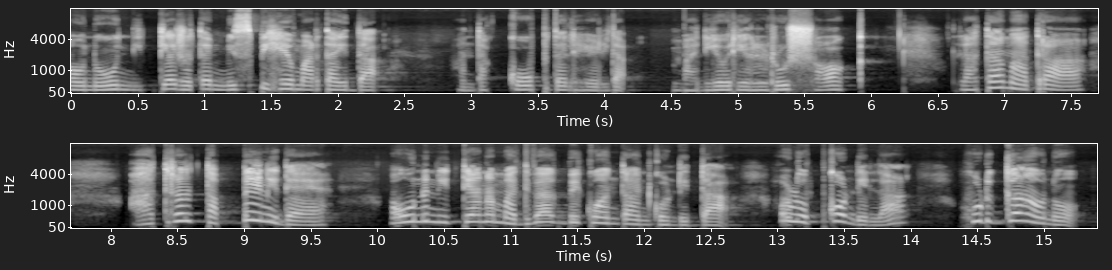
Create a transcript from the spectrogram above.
ಅವನು ನಿತ್ಯ ಜೊತೆ ಮಿಸ್ಬಿಹೇವ್ ಮಾಡ್ತಾ ಇದ್ದ ಅಂತ ಕೋಪದಲ್ಲಿ ಹೇಳ್ದ. ಮನೆಯವರೆಲ್ಲರೂ ಶಾಕ್. ಲತಾ ಮಾತ್ರ ಅದ್ರಲ್ಲಿ ತಪ್ಪೇನಿದೆ? ಅವನು ನಿತ್ಯನ ಮದುವೆ ಆಗಬೇಕು ಅಂತ ಅಂದ್ಕೊಂಡಿದ್ದ ಅವಳು ಒಪ್ಕೊಂಡಿಲ್ಲ. ಹುಡುಗ ಅವನು,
